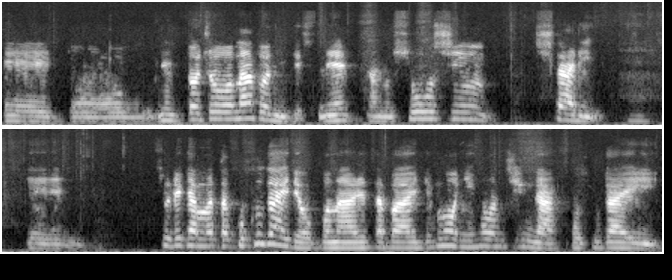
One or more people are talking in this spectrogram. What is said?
えっ、ー、と、ネット上などにですね、あの、送信したり、えー、それがまた国外で行われた場合でも、日本人が国外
